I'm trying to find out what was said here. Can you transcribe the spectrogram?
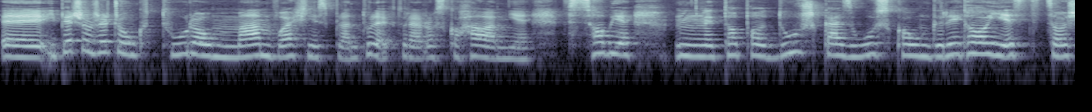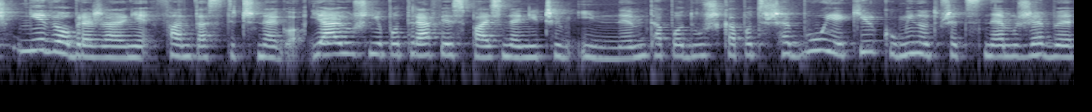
E, I pierwszą rzeczą, którą mam właśnie z plantule, która rozkochała mnie w sobie, mm, to poduszka z łuską gry. To jest coś niewyobrażalnie fantastycznego. Ja już nie potrafię spać na niczym innym. Ta poduszka potrzebuje kilku minut przed snem snem, żeby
